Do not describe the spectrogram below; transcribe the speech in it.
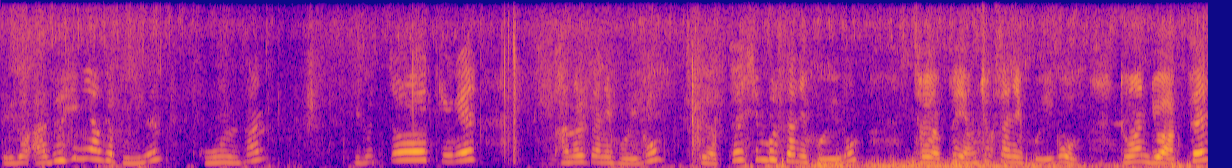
그리고 아주 희미하게 보이는 고원산 그리고 저쪽에 간월산이 보이고 그 옆에 신불산이 보이고 저 옆에 양축산이 보이고 또한 요 앞에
